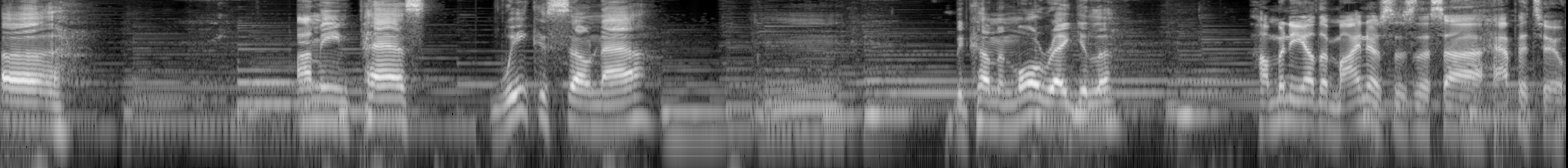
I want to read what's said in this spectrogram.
uh, I mean past week or so now, mm, becoming more regular. How many other miners does this uh, happened to?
